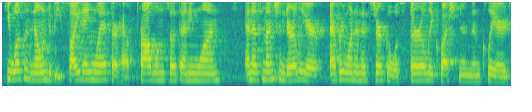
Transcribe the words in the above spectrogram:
He wasn't known to be fighting with or have problems with anyone, and as mentioned earlier, everyone in his circle was thoroughly questioned and cleared.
